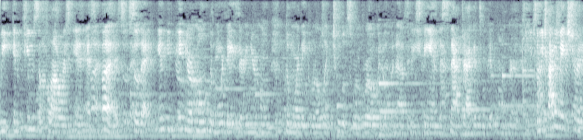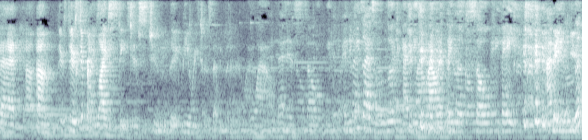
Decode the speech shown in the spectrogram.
we infuse the flowers in as buds, so that in in your home, the more days they're in your home, the more they grow. Like tulips will grow and open up and expand. The snapdragons will get longer. So we try to make sure that um, there's there's different life stages to the the arrangements that we put in. Wow, that is so beautiful. And if you guys look at these flowers, they look so fake. I mean, you. look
